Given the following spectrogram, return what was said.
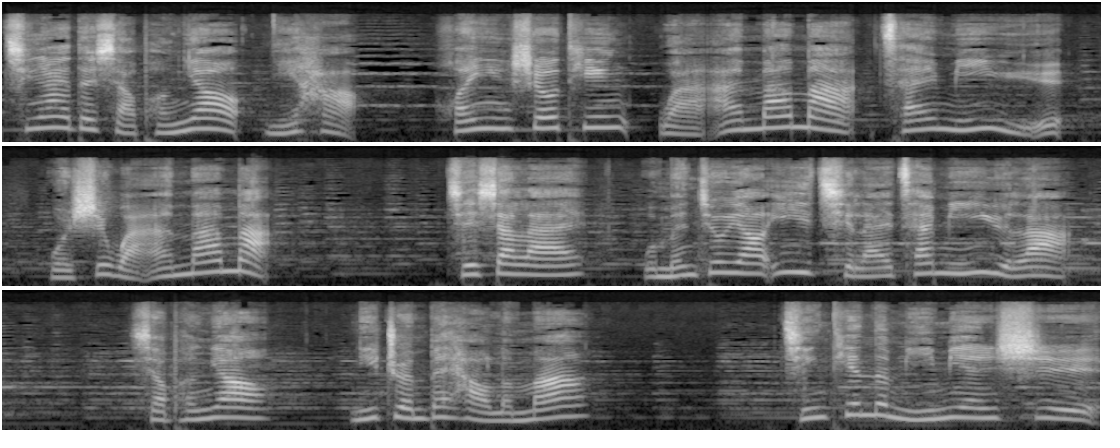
亲爱的小朋友，你好，欢迎收听《晚安妈妈猜谜语》，我是晚安妈妈。接下来我们就要一起来猜谜语啦，小朋友，你准备好了吗？今天的谜面是：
